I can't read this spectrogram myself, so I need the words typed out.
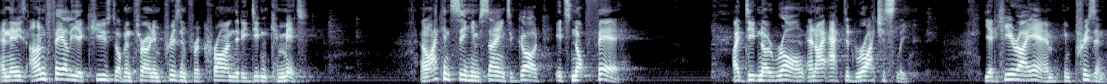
And then he's unfairly accused of and thrown in prison for a crime that he didn't commit. And I can see him saying to God, It's not fair. I did no wrong and I acted righteously. Yet here I am in prison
